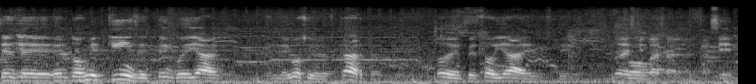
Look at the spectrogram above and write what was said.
Desde el 2015 tengo ya el negocio de las cartas. Todo empezó ya este, No es con- que vas al casino.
